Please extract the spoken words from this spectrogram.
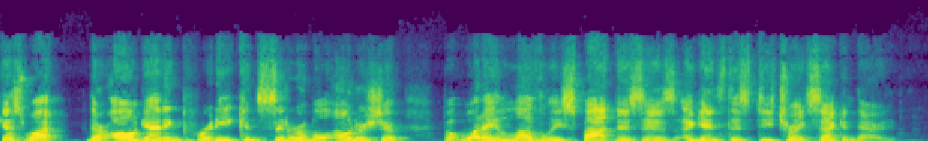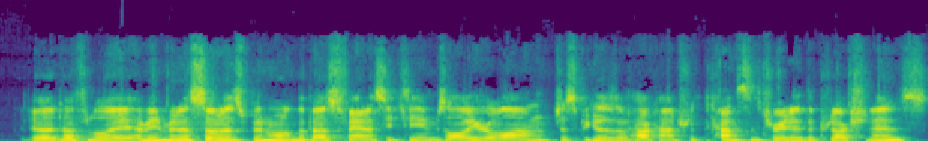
guess what? They're all getting pretty considerable ownership. But what a lovely spot this is against this Detroit secondary. Yeah, definitely. I mean, Minnesota's been one of the best fantasy teams all year long just because of how con- concentrated the production is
